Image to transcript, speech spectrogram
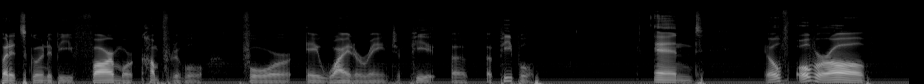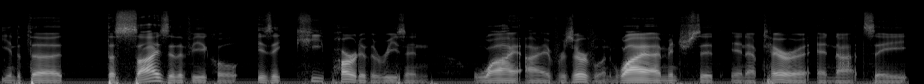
but it's going to be far more comfortable for a wider range of pe of, of people. And ov overall, you know the the size of the vehicle is a key part of the reason why I've reserved one, why I'm interested in Aptera and not say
